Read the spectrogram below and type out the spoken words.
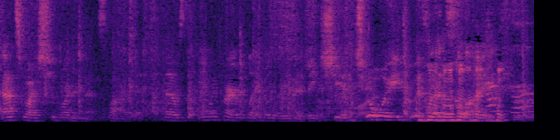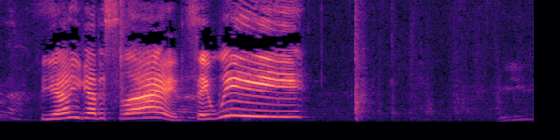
That's why she wanted that slide. That was the only part of Layla I think she enjoyed was that slide. yeah, you gotta slide. Say wee. We.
